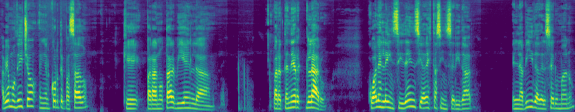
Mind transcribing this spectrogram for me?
Habíamos dicho en el corte pasado que para notar bien la, para tener claro cuál es la incidencia de esta sinceridad en la vida del ser humano,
